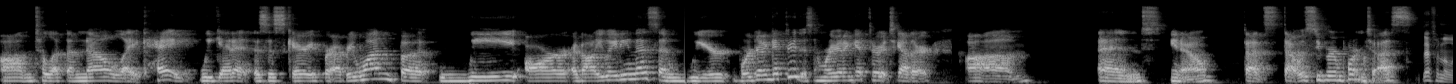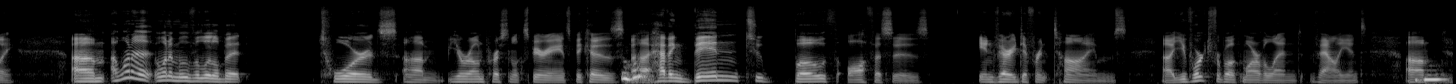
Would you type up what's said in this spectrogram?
um to let them know like hey we get it this is scary for everyone but we are evaluating this and we're we're going to get through this and we're going to get through it together um and you know that's that was super important to us definitely. Um, I want to want to move a little bit towards um, your own personal experience because uh, Mhm. having been to both offices in very different times, uh, you've worked for both Marvel and Valiant. Um,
